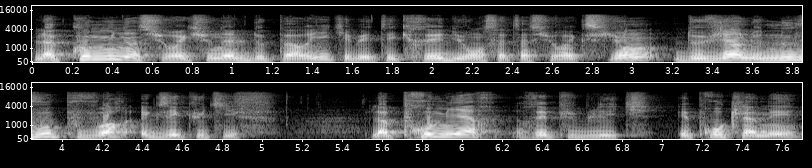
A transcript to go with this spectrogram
La commune insurrectionnelle de Paris, qui avait été créée durant cette insurrection, devient le nouveau pouvoir exécutif. La première république est proclamée,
